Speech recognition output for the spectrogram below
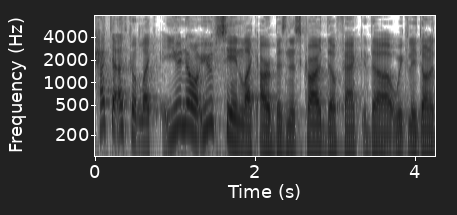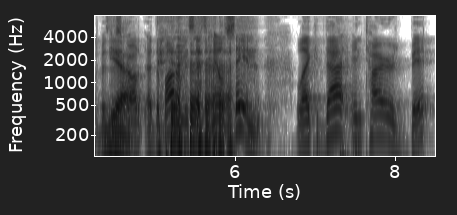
حتى اذكر like you know you've seen like our business card the fact the weekly donut business Yeah. card at the bottom it says hail satan like that entire bit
